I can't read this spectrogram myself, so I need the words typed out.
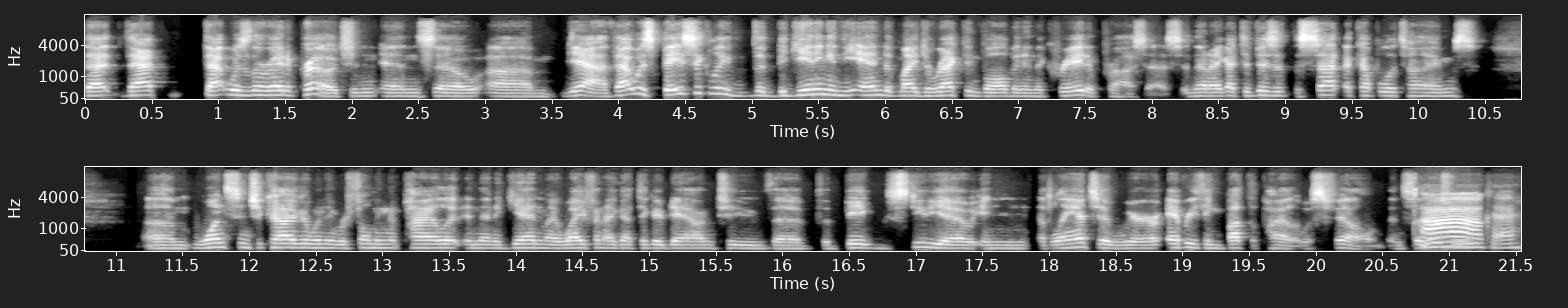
that that that was the right approach and and so um, yeah that was basically the beginning and the end of my direct involvement in the creative process and then i got to visit the set a couple of times um, once in chicago when they were filming the pilot and then again my wife and i got to go down to the the big studio in atlanta where everything but the pilot was filmed and so those ah, were okay.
